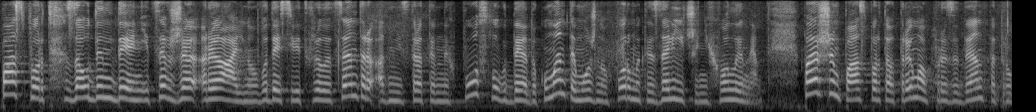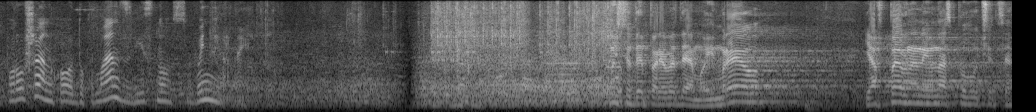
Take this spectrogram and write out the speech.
Паспорт за один день, і це вже реально. В Одесі відкрили центр адміністративних послуг, де документи можна оформити за лічені хвилини. Першим паспорт отримав президент Петро Порошенко. Документ, звісно, сувенірний. Ми сюди переведемо і МРЕО. Я впевнений, у нас вийде.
